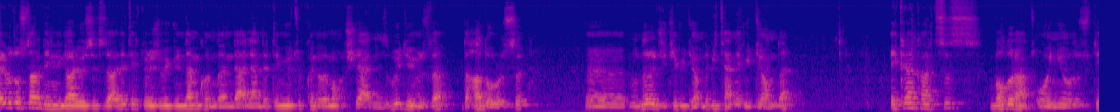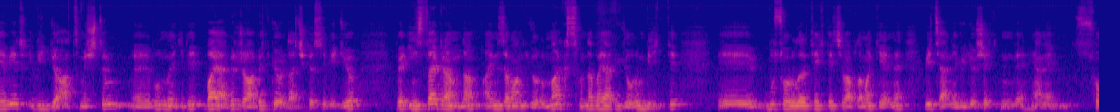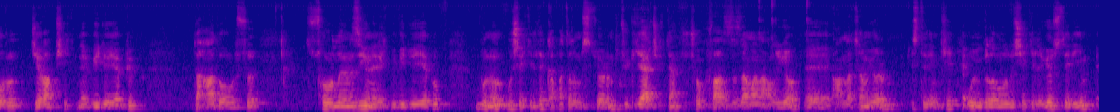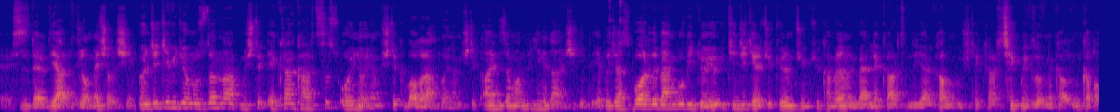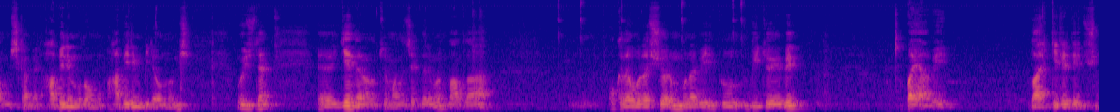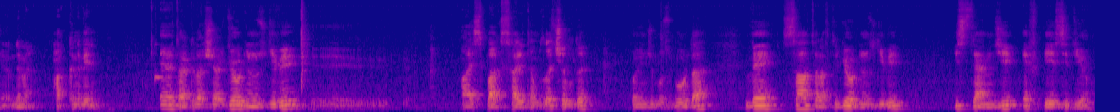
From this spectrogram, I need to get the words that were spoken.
Merhaba dostlar, ben İlgar Yusufzade. Teknoloji ve gündem konularını değerlendirdiğim YouTube kanalıma hoş geldiniz. Bu videomuzda, daha doğrusu e, bundan önceki videomda, bir tane videomda ekran kartsız Valorant oynuyoruz diye bir video atmıştım. E, Bununla ilgili bayağı bir rağbet gördü açıkçası video. Ve Instagram'dan aynı zamanda yorumlar kısmında bayağı bir yorum birikti. E, bu soruları tek tek cevaplamak yerine bir tane video şeklinde yani soru cevap şeklinde video yapıp daha doğrusu sorularınızı yönelik bir video yapıp bunu bu şekilde kapatalım istiyorum. Çünkü gerçekten çok fazla zaman alıyor. Ee, anlatamıyorum. İstedim ki uygulamalı bir şekilde göstereyim. Ee, sizlere de yardımcı olmaya çalışayım. Önceki videomuzda ne yapmıştık? Ekran kartsız oyun oynamıştık. Valorant oynamıştık. Aynı zamanda yine de aynı şekilde yapacağız. Bu arada ben bu videoyu ikinci kere çekiyorum. Çünkü kameranın bellek kartında yer kalmamış. Tekrar çekmek zorunda kaldım. Kapanmış kamera. Haberim bile, olma- haberim bile olmamış. O yüzden e, yeniden anlatıyorum anlatacaklarımı. Vallahi o kadar uğraşıyorum. Buna bir bu videoya bir bayağı bir like gelir diye düşünüyorum değil mi? Hakkını verin. Evet arkadaşlar gördüğünüz gibi e, Icebox haritamız açıldı. Oyuncumuz burada ve sağ tarafta gördüğünüz gibi istemci FPS'i diyor.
